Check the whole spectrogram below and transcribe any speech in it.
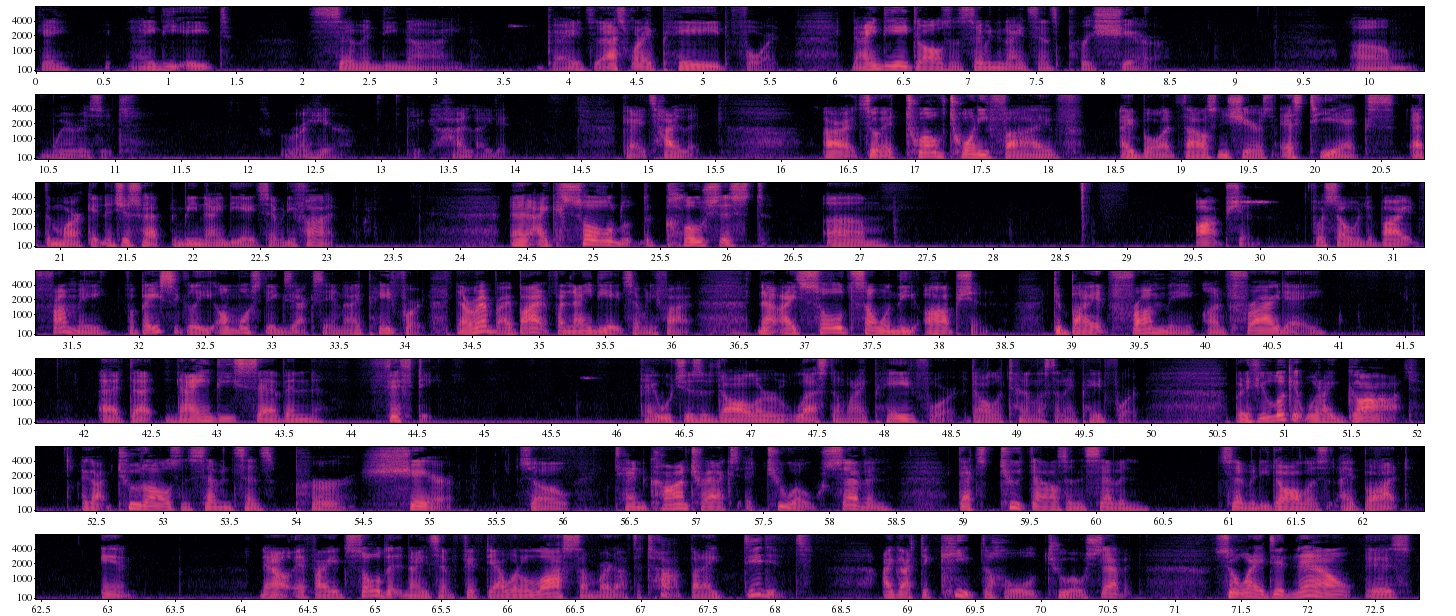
Okay? 98.79. Okay? So that's what I paid for it. $98.79 per share. Um, where is it? Right here. Okay, highlight it. Okay, it's highlight. All right, so at 1225, I bought 1,000 shares STX at the market, and it just happened to be 98.75. And I sold the closest um, option for someone to buy it from me for basically almost the exact same I paid for it. Now remember, I bought it for 98.75. Now I sold someone the option to buy it from me on Friday at uh, 97.50 okay, which is a dollar less than what I paid for it, a dollar ten less than I paid for it. But if you look at what I got, I got two dollars and seven cents per share. So ten contracts at two oh seven, that's two thousand and seven seventy dollars I bought in. Now, if I had sold it at ninety seven fifty, I would have lost some right off the top, but I didn't. I got to keep the whole two oh seven. So what I did now is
